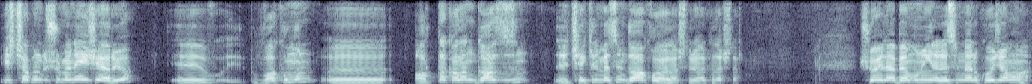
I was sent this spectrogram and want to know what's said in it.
İç çapını düşürme ne işe yarıyor? Ee, vakumun e, altta kalan gazın e, çekilmesini daha kolaylaştırıyor arkadaşlar. Şöyle ben bunun yine resimlerini koyacağım ama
